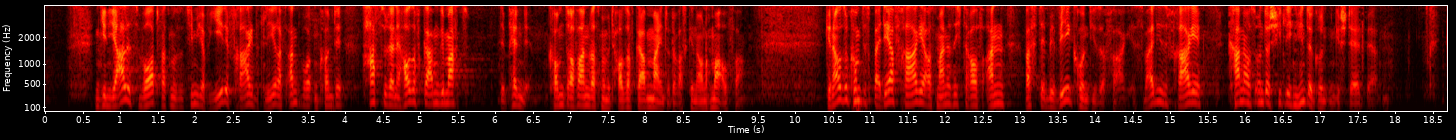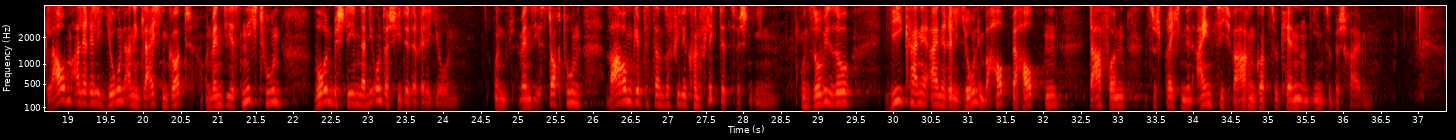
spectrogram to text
Ein geniales Wort, was man so ziemlich auf jede Frage des Lehrers antworten konnte. Hast du deine Hausaufgaben gemacht? Depende. Kommt drauf an, was man mit Hausaufgaben meint oder was genau nochmal auf war. Genauso kommt es bei der Frage aus meiner Sicht darauf an, was der Beweggrund dieser Frage ist, weil diese Frage kann aus unterschiedlichen Hintergründen gestellt werden. Glauben alle Religionen an den gleichen Gott? Und wenn sie es nicht tun, worin bestehen dann die Unterschiede der Religionen? Und wenn sie es doch tun, warum gibt es dann so viele Konflikte zwischen ihnen? Und sowieso, wie kann eine Religion überhaupt behaupten, davon zu sprechen, den einzig wahren Gott zu kennen und ihn zu beschreiben?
